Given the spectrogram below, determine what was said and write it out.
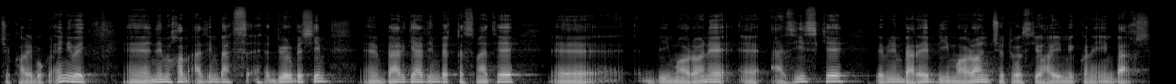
چه کاری بکنه. Anyway نمی‌خوام از این بحث دور بشیم. برگردیم به قسمت بیماران عزیز که ببینیم برای بیماران چه توصیه هایی می‌کنه این بخش.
